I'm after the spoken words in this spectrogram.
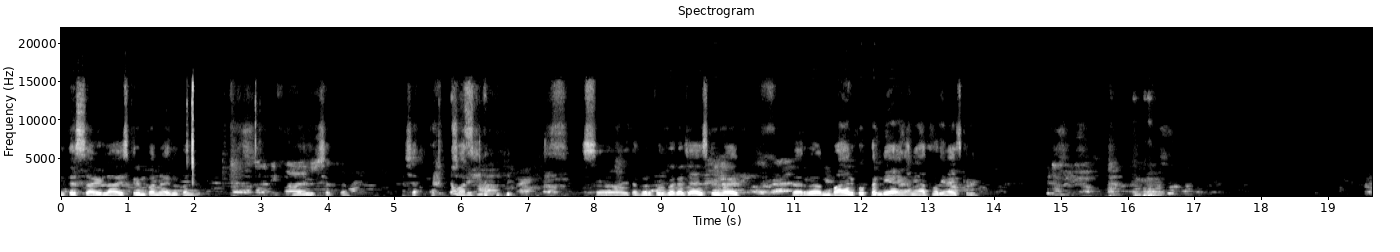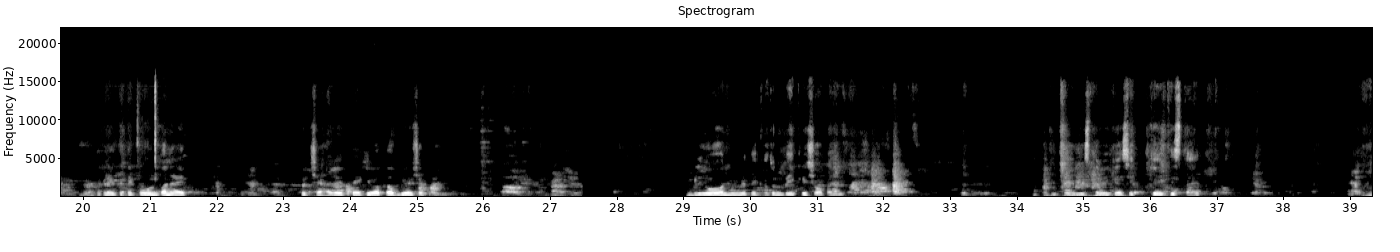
इथे साईडला आईस्क्रीम पण आहे दुकान. बघू शकता. अशा सॉरी इथे भरपूर प्रकारचे आईस्क्रीम आहेत. तर बाहेर खूप थंडी आहे आणि आतमध्ये आईस्क्रीम. तिकडे तिथे कोण पण आहेत. कुठचे हवे ते किंवा कप घेऊ शकता ब्ल्यू ओव्हन म्हणून अजून बेकरी शॉप आहे तिथे असे केक दिसत आहेत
